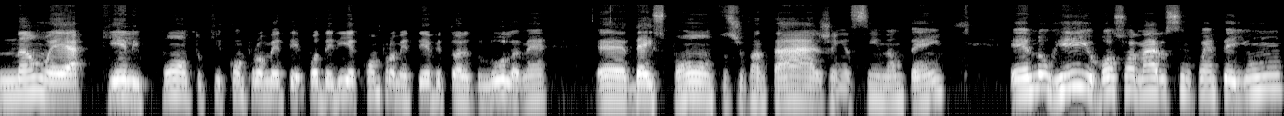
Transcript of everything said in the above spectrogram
não é aquele ponto que comprometer, poderia comprometer a vitória do Lula, né? É, dez pontos de vantagem, assim, não tem. É, no Rio, Bolsonaro 51,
